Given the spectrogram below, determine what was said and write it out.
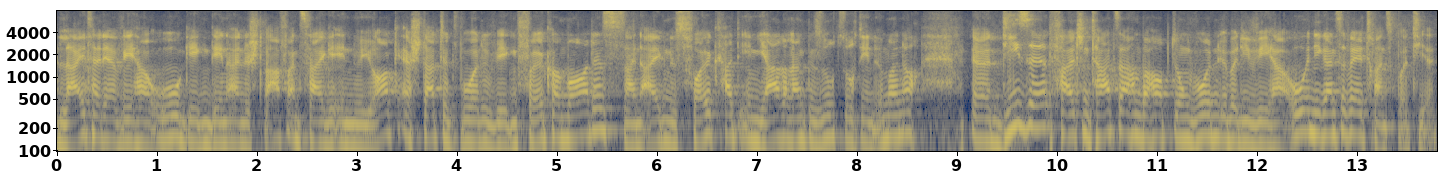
Leiter der WHO, gegen den eine Strafanzeige in New York erstattet wurde wegen Völkermordes. Sein eigenes Volk hat ihn jahrelang besucht gesucht, sucht ihn immer noch. Äh, diese falschen Tatsachenbehauptungen wurden über die WHO in die ganze Welt transportiert.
